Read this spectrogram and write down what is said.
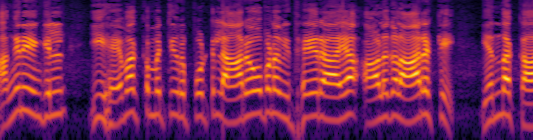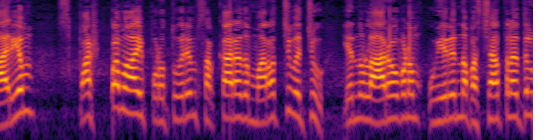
അങ്ങനെയെങ്കിൽ ഈ ഹേമ കമ്മിറ്റി റിപ്പോർട്ടിൽ ആരോപണ വിധേയരായ ആളുകൾ ആരൊക്കെ എന്ന കാര്യം സ്പഷ്ടമായി പുറത്തുവരും. സർക്കാർ അത് മറച്ചുവെച്ചു എന്നുള്ള ആരോപണം ഉയരുന്ന പശ്ചാത്തലത്തിൽ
